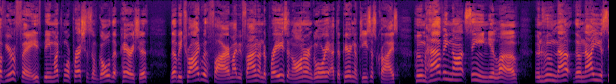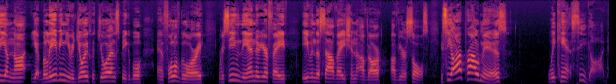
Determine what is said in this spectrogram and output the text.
of your faith, being much more precious than gold that perisheth, though be tried with fire, might be found unto praise and honor and glory at the appearing of Jesus Christ, whom having not seen ye love, and whom now, though now you see him not, yet believing you rejoice with joy unspeakable and full of glory, receiving the end of your faith, even the salvation of our of your souls. You see, our problem is we can't see God.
